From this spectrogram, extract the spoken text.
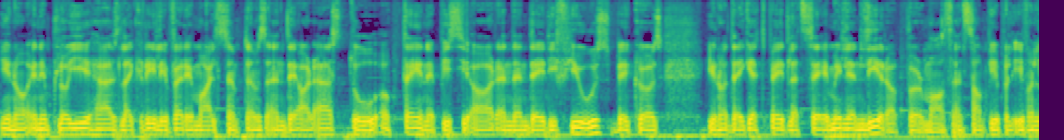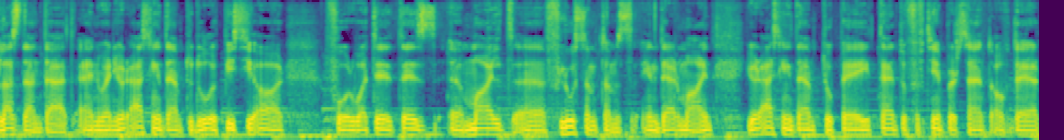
you know an employee has like really very mild symptoms and they are asked to obtain a PCR and then they refuse because you know they get paid let's say a million lira per month and some people even less than that. And when you're asking them to do a PCR for what it is uh, mild uh, flu symptoms in their mind you're asking them to pay 10 to 15% of their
